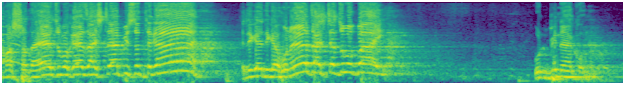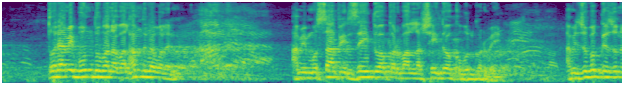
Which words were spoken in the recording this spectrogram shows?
আমার সাথে যুবক যাইসটা পিছর থেকে। এদিকে এদিকে, হনে যাইসটা যুবক ভাই। উঠবি না এখন। তোরে আমি বন্ধু বানাবো, আলহামদুলিল্লাহ বলেন। আমি মুসাফির, যেই দোয়া করব আল্লাহ সেই দোয়া কবুল করবে। আমি যুবকদের জন্য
